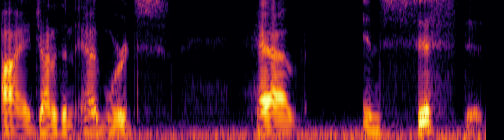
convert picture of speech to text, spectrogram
I, Jonathan Edwards, have insisted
